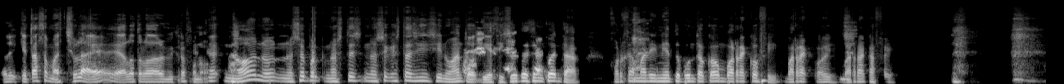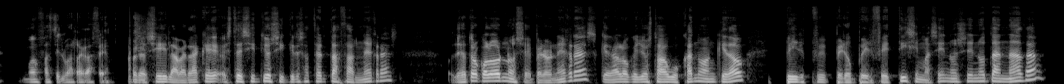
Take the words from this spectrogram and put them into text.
Oye, Qué taza más chula, ¿eh? Al otro lado del micrófono. Eh, No, no, no sé por qué- no, estés- no sé qué estás insinuando. 1750, jorgemarinieto.com barra coffee, barra, uy, barra café. Más fácil, barra café. Pero sí, la verdad que este sitio, si quieres hacer tazas negras, de otro color no sé, pero negras, que era lo que yo estaba buscando, han quedado perfe- pero perfectísimas, ¿eh? No se nota nada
